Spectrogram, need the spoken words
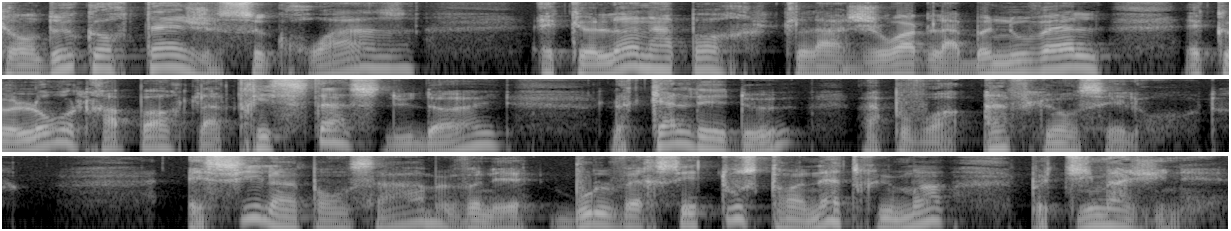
Quand deux cortèges se croisent, et que l'un apporte la joie de la bonne nouvelle, et que l'autre apporte la tristesse du deuil, lequel des deux va pouvoir influencer l'autre? Et si l'impensable venait bouleverser tout ce qu'un être humain peut imaginer?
